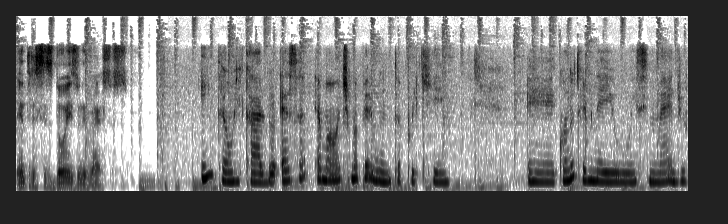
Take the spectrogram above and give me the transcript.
entre esses dois universos? Então, Ricardo, essa é uma ótima pergunta, porque é, quando eu terminei o ensino médio,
